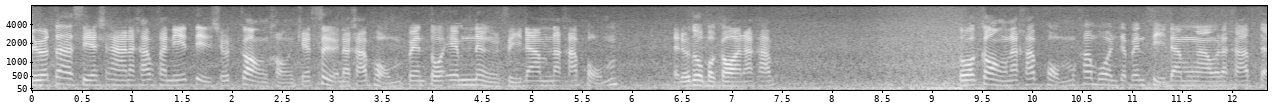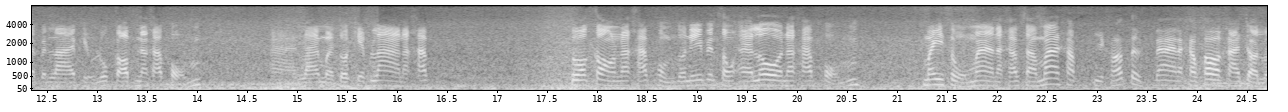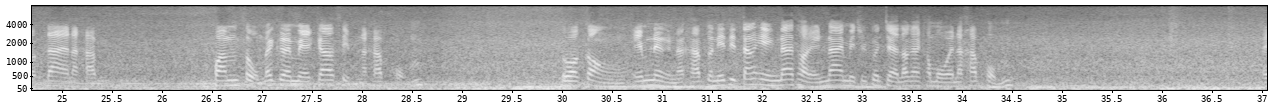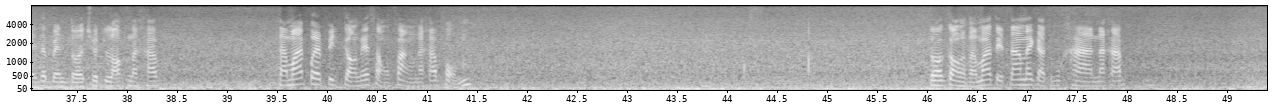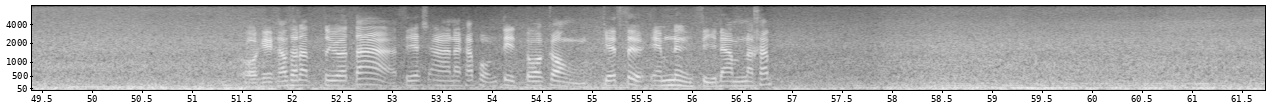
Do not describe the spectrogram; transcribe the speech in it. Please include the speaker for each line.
Speaker 1: Toyota CHR นะครับ คันนี้ติดชุดกล่องของเคสสึนะครับผมเป็นตัว M1 สีดำนะครับผมแต่ดูตัวอุปกรณ์นะครับ ตัวกล่องนะครับ ผมข้างบนจะเป็นสีดำเงานะครับ แต่เป็นลายผิวลูกกอล์ฟนะครับผมาลายเหมือนตัวเคปล่านะครับ ตัวกล่องนะครับ ผมตัวนี้เป็นทรงแอโร่นะครับ ผมไม่สูงมากนะครับ สามารถขับขี่เขาตึกได้นะครับ เข้าอาคารจอดรถได้นะครับ ความสูงไม่เกินเมตรเก้าสิบนะครับ ผม ตัวกล่อง M1 นะครับ ตัวนี้ติดตั้งเองได้ถอดเองได้มีชุดกุญแจแล้วการขโมยนะครับ ผมนนี้จะเป็นตัวชุดล็อกนะครับ สามารถเปิดปิดกล่องได้สองฝั่งนะครับ ผม ตัวกล่องสามารถติดตั้งได้กับทุกคานนะครับ โอเคครับสำหรับ Toyota CHR นะครับ ผมติดตัวกล่องเกส g e t s M1 สีดำนะครับ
